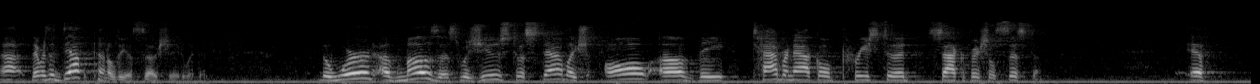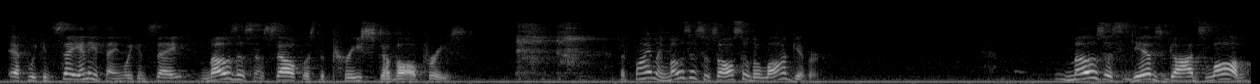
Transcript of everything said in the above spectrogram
uh, there was a death penalty associated with it. The word of Moses was used to establish all of the tabernacle priesthood sacrificial system. If if we could say anything, we can say Moses himself was the priest of all priests. But finally, Moses is also the lawgiver. Moses gives God's law.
